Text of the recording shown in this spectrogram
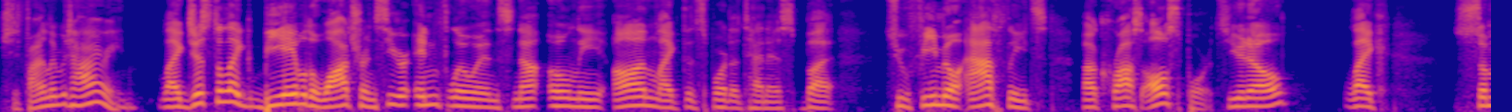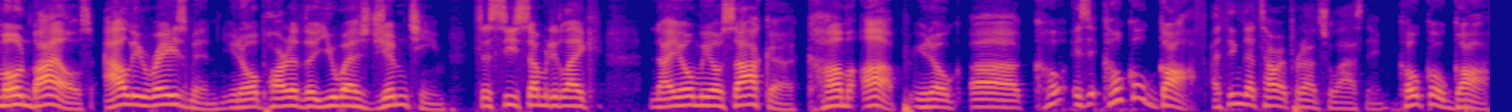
she's finally retiring. Like just to like be able to watch her and see her influence not only on like the sport of tennis, but to female athletes across all sports, you know? Like Simone Biles, Aly Raisman, you know, part of the US gym team. To see somebody like Naomi Osaka come up, you know, uh is it Coco Gauff? I think that's how I pronounce her last name. Coco Gauff.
